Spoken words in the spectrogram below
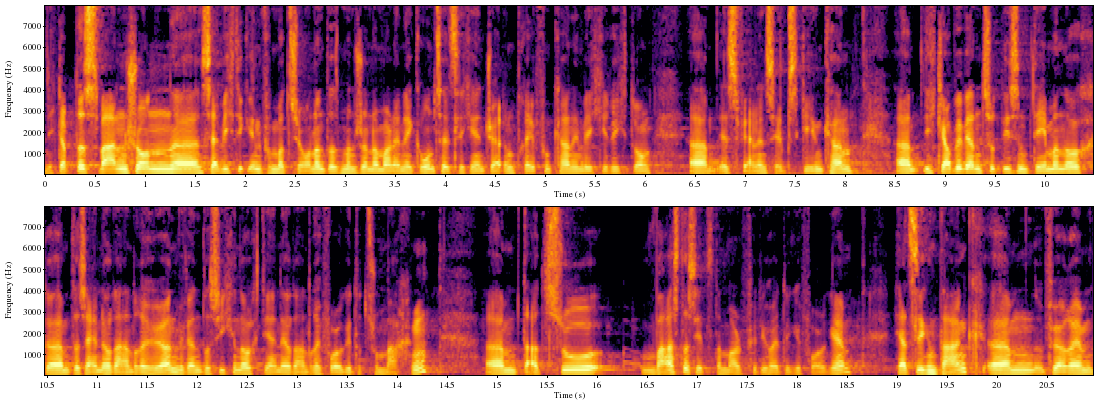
Ich glaube, das waren schon äh, sehr wichtige Informationen, dass man schon einmal eine grundsätzliche Entscheidung treffen kann, in welche Richtung äh, es für einen selbst gehen kann. Ähm, ich glaube, wir werden zu diesem Thema noch das eine oder andere hören. Wir werden da sicher noch die eine oder andere Folge dazu machen. Ähm, dazu war es das jetzt einmal für die heutige Folge. Herzlichen Dank ähm, für eure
